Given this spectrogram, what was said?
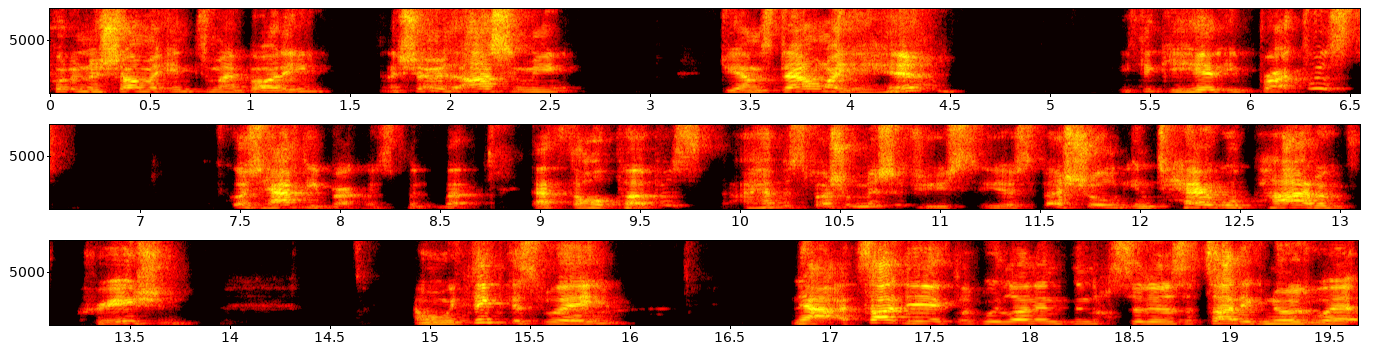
put a neshama into my body, and Hashem is asking me, do you understand why you're here? You think you're here to eat breakfast? Of course, you have to eat breakfast, but, but that's the whole purpose. I have a special mission for you. You're a special, integral part of creation. And when we think this way, now, a tzaddik, like we learn in the Chassidus, a tzaddik knows where,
